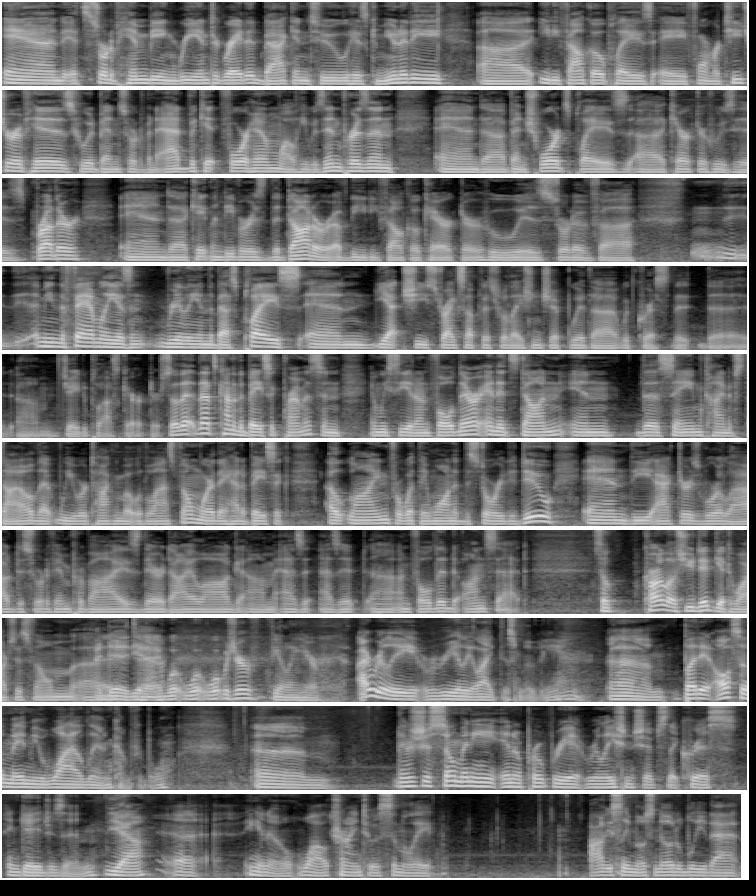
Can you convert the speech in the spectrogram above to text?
and it's sort of him being reintegrated back into his community. Uh, Edie Falco plays a former teacher of his who had been sort of an advocate for him while he was in prison. And uh, Ben Schwartz plays a character who's his brother. And uh, Kaitlyn Dever is the daughter of the Edie Falco character, who is sort of. Uh, I mean, the family isn't really in the best place, and yet she strikes up this relationship with uh, with Chris, the the um, Jay Duplass character. So that that's kind of the basic premise, and and we see it unfold there, and it's done in the same kind of style that we were talking about with the last film, where they had a basic outline for what they wanted the story to do, and the actors were allowed to sort of improvise their dialogue um, as it, as it uh, unfolded on set. So, Carlos, you did get to watch this film. Uh, I did, today. yeah. What, what, what was your feeling here? I really, really liked this movie, um, but it also made me wildly uncomfortable. Um, there's just so many inappropriate relationships that Chris engages in, Yeah. you know, while trying to assimilate. Obviously, most notably that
